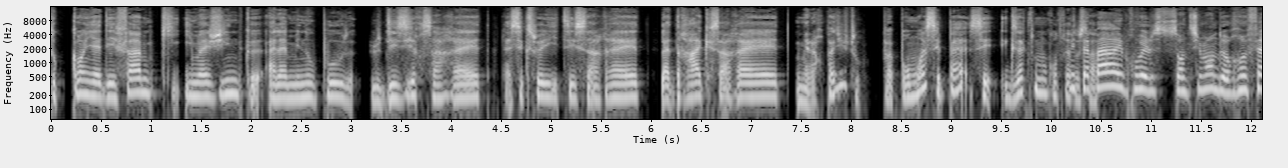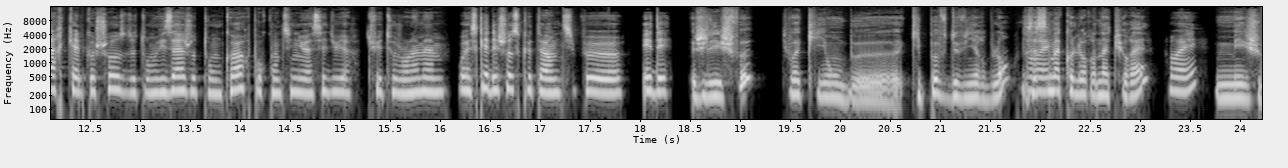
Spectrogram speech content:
Donc quand il y a des femmes qui imaginent que à la ménopause, le désir s'arrête, la sexualité s'arrête, la drague s'arrête, mais alors pas du tout. Enfin, pour moi, c'est pas, c'est exactement le contraire Mais de t'as ça. pas éprouvé le sentiment de refaire quelque chose de ton visage ou de ton corps pour continuer à séduire? Tu es toujours la même? Ou est-ce qu'il y a des choses que t'as un petit peu aidé J'ai les cheveux, tu vois, qui ont, euh, qui peuvent devenir blancs. Ça, Ouais. c'est ma couleur naturelle, Ouais. mais je,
